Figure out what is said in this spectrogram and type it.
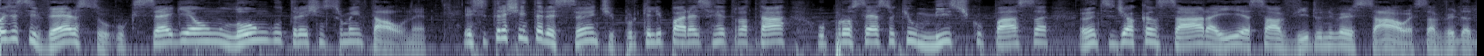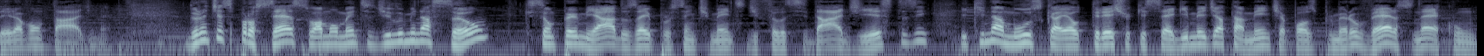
Depois desse verso, o que segue é um longo trecho instrumental, né? Esse trecho é interessante porque ele parece retratar o processo que o místico passa antes de alcançar aí essa vida universal, essa verdadeira vontade, né? Durante esse processo há momentos de iluminação que são permeados aí por sentimentos de felicidade e êxtase, e que na música é o trecho que segue imediatamente após o primeiro verso, né, com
